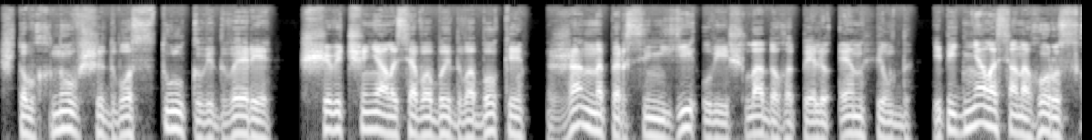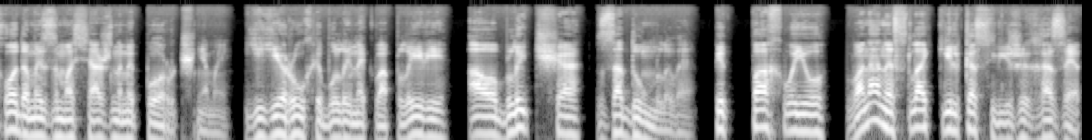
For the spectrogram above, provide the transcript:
Штовхнувши двостулкові двері, що відчинялися в обидва боки, Жанна Персіньї увійшла до готелю Енфілд і піднялася нагору сходами з мосяжними поручнями. Її рухи були неквапливі, а обличчя задумливе. Під пахвою вона несла кілька свіжих газет.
